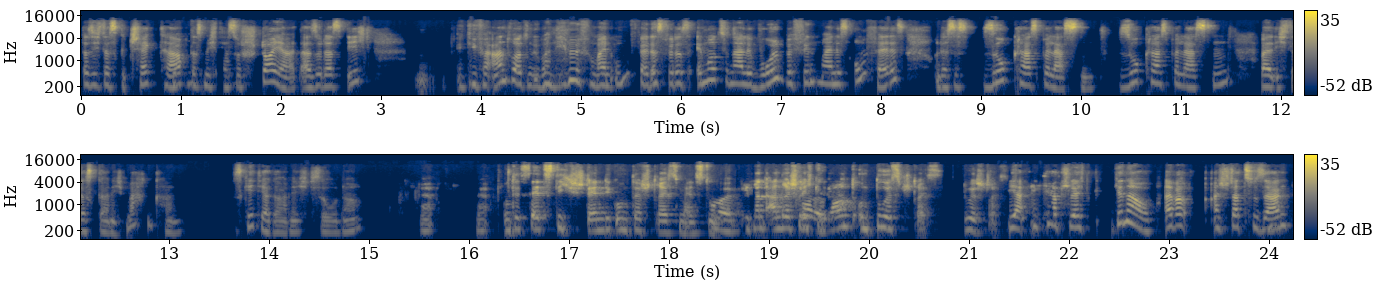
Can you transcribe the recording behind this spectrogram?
dass ich das gecheckt habe, dass mich das so steuert. Also dass ich die Verantwortung übernehme für mein Umfeld, das für das emotionale Wohlbefinden meines Umfelds. Und das ist so krass belastend, so krass belastend, weil ich das gar nicht machen kann. Das geht ja gar nicht so, ne? Ja, ja. Und es setzt dich ständig unter Stress, meinst du? Voll. Jemand anderes schlecht gelaunt und du hast Stress. Du hast Stress. Ja, ich habe schlecht, genau. Einfach anstatt zu sagen,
